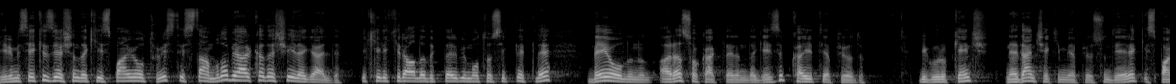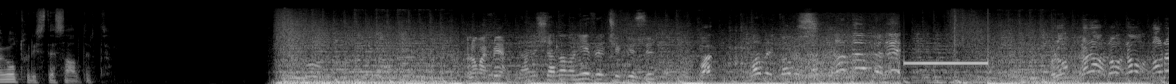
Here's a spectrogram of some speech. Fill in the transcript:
28 yaşındaki İspanyol turist İstanbul'a bir arkadaşıyla geldi. İkili kiraladıkları bir motosikletle Beyoğlu'nun ara sokaklarında gezip kayıt yapıyordu. Bir grup genç neden çekim yapıyorsun diyerek İspanyol turiste saldırdı. Yanlış anlama niye fren çekiyorsun? What? Abi abi lan ne yapıyorsun? Bro, no, no, no, no, no, no.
